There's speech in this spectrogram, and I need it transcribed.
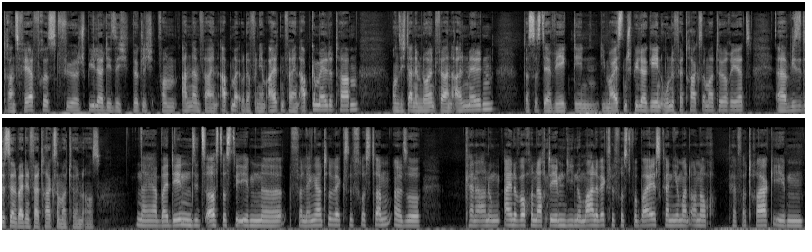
Transferfrist für Spieler, die sich wirklich vom anderen Verein ab oder von ihrem alten Verein abgemeldet haben und sich dann im neuen Verein anmelden. Das ist der Weg, den die meisten Spieler gehen, ohne Vertragsamateure jetzt. Äh, wie sieht es denn bei den Vertragsamateuren aus? Naja, bei denen sieht es aus, dass die eben eine verlängerte Wechselfrist haben. Also keine Ahnung, eine Woche nachdem die normale Wechselfrist vorbei ist, kann jemand auch noch per Vertrag eben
